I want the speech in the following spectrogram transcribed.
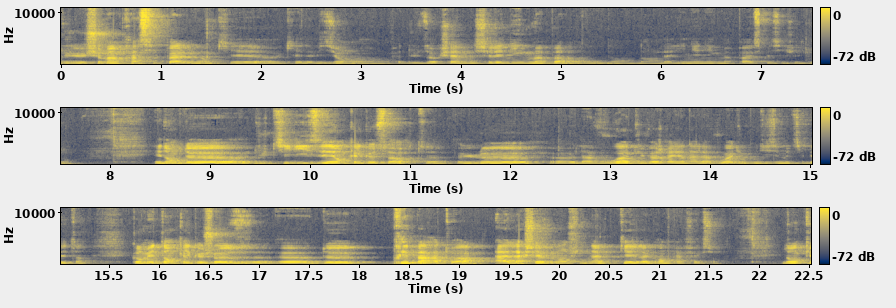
du chemin principal donc, qui, est, qui est la vision en fait, du Dzogchen chez les hein, dans, la lignée Nyingmapa spécifiquement et donc euh, d'utiliser en quelque sorte le, euh, la voie du Vajrayana, la voie du bouddhisme tibétain, comme étant quelque chose euh, de préparatoire à l'achèvement final qu'est la grande perfection. Donc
